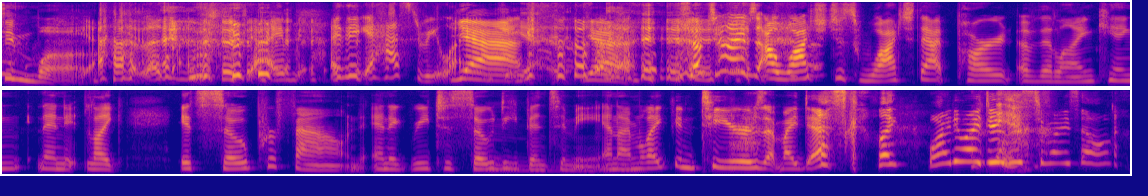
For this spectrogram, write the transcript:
Simba. Yeah, I, I think it has to be Lion Yeah. King. Yeah. Sometimes I'll watch just watch that part of the Lion King and it like it's so profound and it reaches so deep into mm. me and I'm mm. like in tears at my desk like why do I do this to myself?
